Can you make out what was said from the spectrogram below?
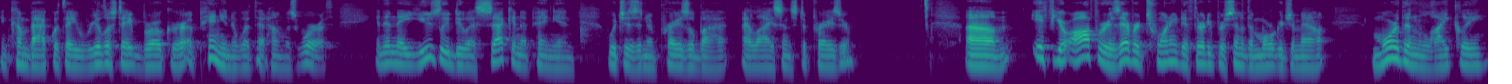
and come back with a real estate broker opinion of what that home is worth. And then they usually do a second opinion, which is an appraisal by a licensed appraiser. Um, if your offer is ever 20 to 30% of the mortgage amount, more than likely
